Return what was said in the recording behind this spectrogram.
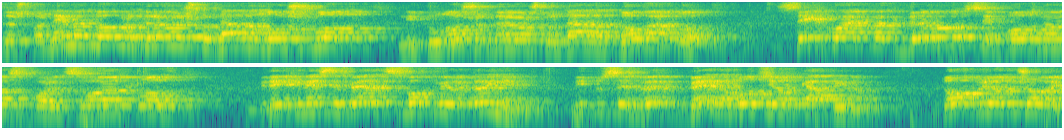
Защо нема добро дърво, що дава лош плод, нито лошо дърво, що дава добър плод. Всекое пък дърво се познава според своят плод. Бидейки не се берат смокови от тръгне, ниту се бе- бере лози од капина. Добриот човек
